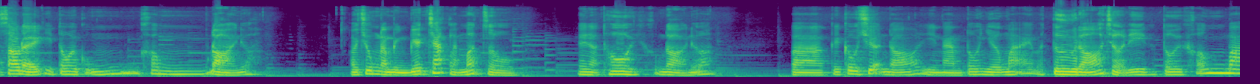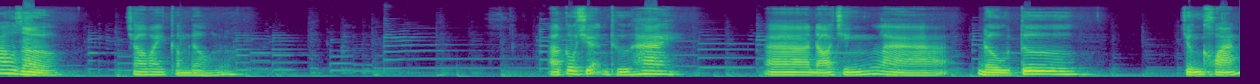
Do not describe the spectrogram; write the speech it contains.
sau đấy thì tôi cũng không đòi nữa. Nói chung là mình biết chắc là mất rồi nên là thôi không đòi nữa. Và cái câu chuyện đó thì làm tôi nhớ mãi và từ đó trở đi tôi không bao giờ cho vay cầm đầu nữa à, câu chuyện thứ hai à, đó chính là đầu tư chứng khoán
